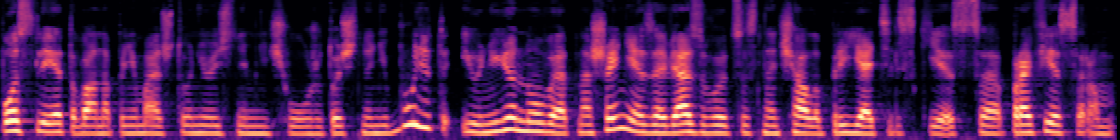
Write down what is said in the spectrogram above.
После этого она понимает, что у нее с ним ничего уже точно не будет, и у нее новые отношения завязываются сначала приятельские с профессором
